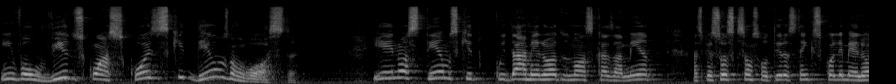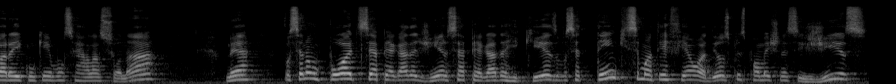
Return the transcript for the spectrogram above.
envolvidos com as coisas que Deus não gosta. E aí nós temos que cuidar melhor do nosso casamento. As pessoas que são solteiras têm que escolher melhor aí com quem vão se relacionar né? Você não pode ser apegado a dinheiro, ser apegado à riqueza. Você tem que se manter fiel a Deus, principalmente nesses dias.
